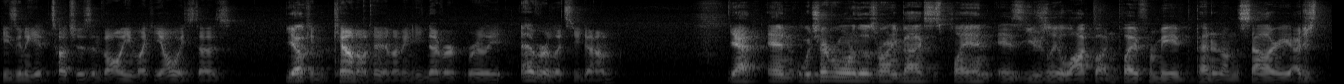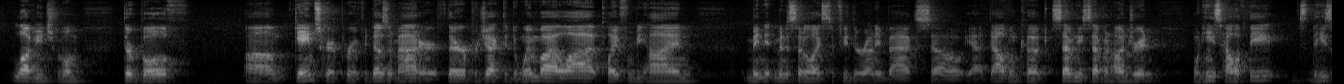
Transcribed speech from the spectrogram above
he's going to get touches and volume like he always does. You can count on him. I mean, he never really ever lets you down. Yeah, and whichever one of those running backs is playing is usually a lock button play for me, depending on the salary. I just love each of them. They're both um, game script proof. It doesn't matter if they're projected to win by a lot, play from behind. Minnesota likes to feed the running backs, so yeah, Dalvin Cook, seventy seven hundred. When he's healthy, he's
